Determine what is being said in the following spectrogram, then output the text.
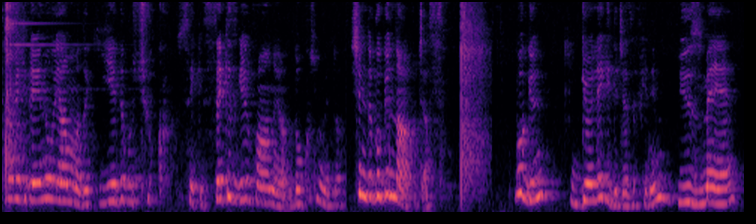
Tabii ki de yeni uyanmadık. 7.30, 8. 8 gibi falan uyandı. 9 muydu? Şimdi bugün ne yapacağız? Bugün göle gideceğiz efendim. Yüzmeye.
